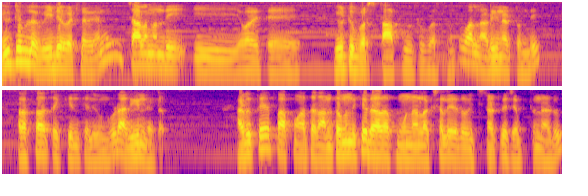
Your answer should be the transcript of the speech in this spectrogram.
యూట్యూబ్లో వీడియో పెట్టలేదు కానీ చాలామంది ఈ ఎవరైతే యూట్యూబర్స్ టాప్ యూట్యూబర్స్ ఉంటే వాళ్ళని అడిగినట్టుంది. ప్రసాద్ ఎక్కిన తెలుగుని కూడా అడిగిండట. అడిగితే పాపం అతను అంతమందికే దాదాపు మూడు నాలుగు లక్షలు ఏదో ఇచ్చినట్టుగా చెప్తున్నాడు.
